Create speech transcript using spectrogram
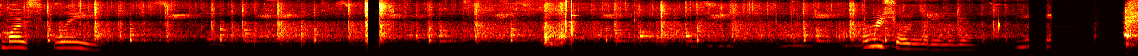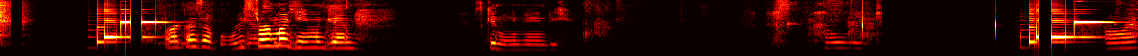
With my screen. I'm restarting my game again. Alright guys, I've restarted my game again. It's getting in handy. Holy. Alright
